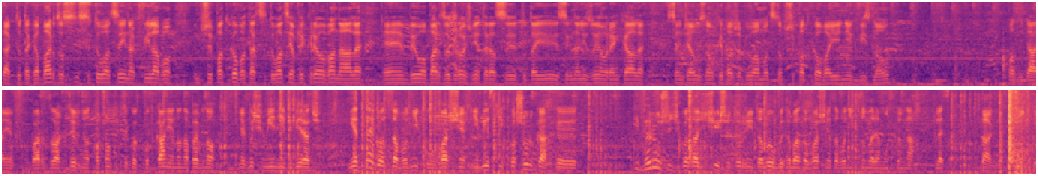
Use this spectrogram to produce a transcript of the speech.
Tak, to taka bardzo sy- sytuacyjna chwila, bo przypadkowo ta sytuacja wykreowana, ale e, było bardzo groźnie. Teraz y, tutaj sygnalizują rękę, ale sędzia uznał chyba, że była mocno przypadkowa i nie gwiznął. Pozidajew bardzo aktywny od początku tego spotkania. No na pewno jakbyśmy mieli wybierać jednego z zawodników właśnie w niebieskich koszulkach yy, i wyruszyć go za dzisiejszy turniej, to byłby chyba to właśnie zawodnik z numerem 8 na plecach. Tak, na początku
